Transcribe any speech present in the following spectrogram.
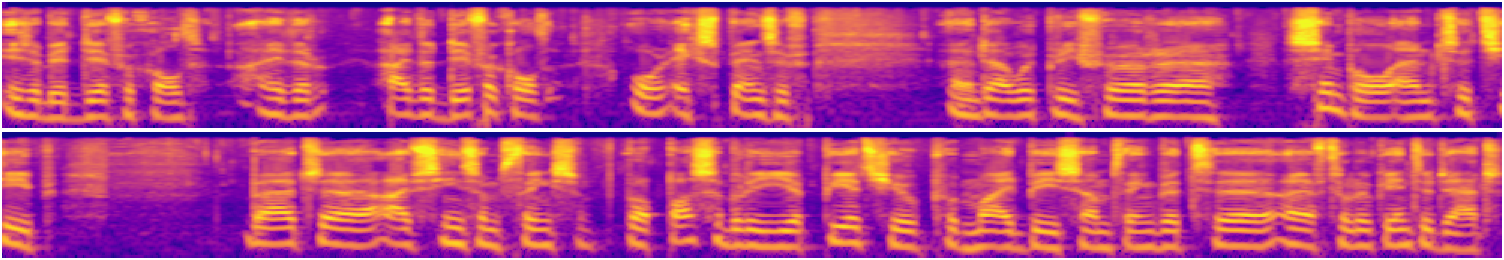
is a bit difficult, either either difficult or expensive, and I would prefer uh, simple and uh, cheap. But uh, I've seen some things. Well, possibly uh, PeerTube might be something, but uh, I have to look into that.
